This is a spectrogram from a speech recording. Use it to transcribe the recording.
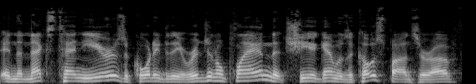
in the next 10 years, according to the original plan that she again was a co-sponsor of.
